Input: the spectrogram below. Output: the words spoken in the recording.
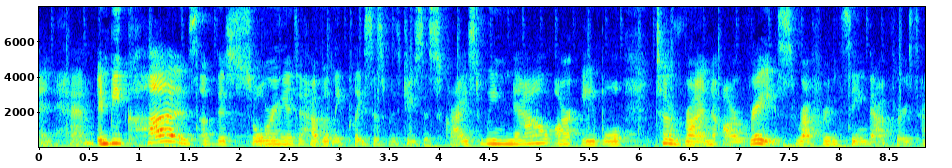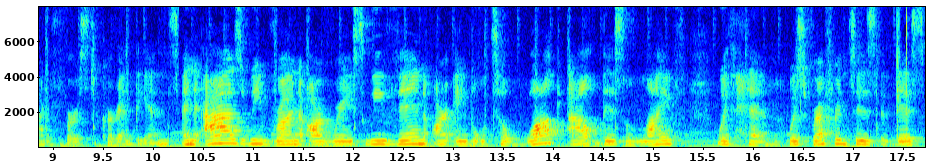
in him. And because of this soaring into heavenly places with Jesus Christ, we now are able to run our race, referencing that verse out of First Corinthians. And as we run our race, we then are able to walk out this life with him, which references this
